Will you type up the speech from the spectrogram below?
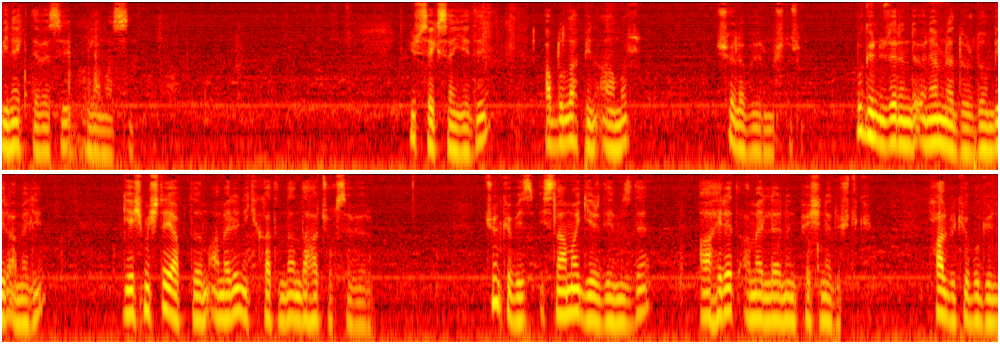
binek devesi bulamazsın. 187 Abdullah bin Amr şöyle buyurmuştur. Bugün üzerinde önemli durduğum bir ameli geçmişte yaptığım amelin iki katından daha çok seviyorum. Çünkü biz İslam'a girdiğimizde ahiret amellerinin peşine düştük. Halbuki bugün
